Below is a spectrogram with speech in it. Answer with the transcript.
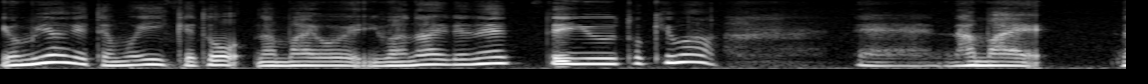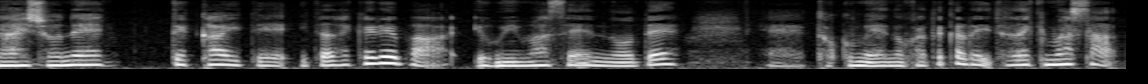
読み上げてもいいけど名前を言わないでねっていう時は、え名前内緒ねって書いていただければ読みませんので、え匿名の方からいただきました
